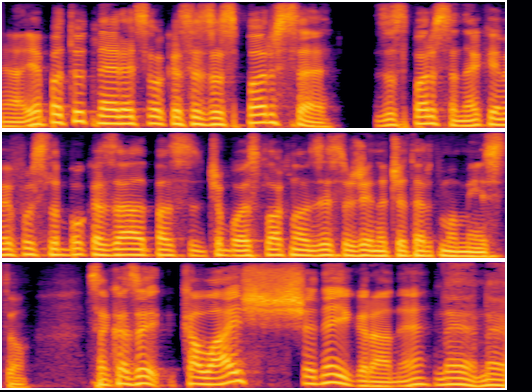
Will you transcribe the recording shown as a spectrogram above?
Ja, je pa tudi ne, recimo, ker se zasprse, zasprse, nekaj mi je ful slabo kazalo, pa se, če bojo sploh no, zdaj so že na četrtem mestu. Sem kazal, kawaii še ne igra. Ne? Ne, ne.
